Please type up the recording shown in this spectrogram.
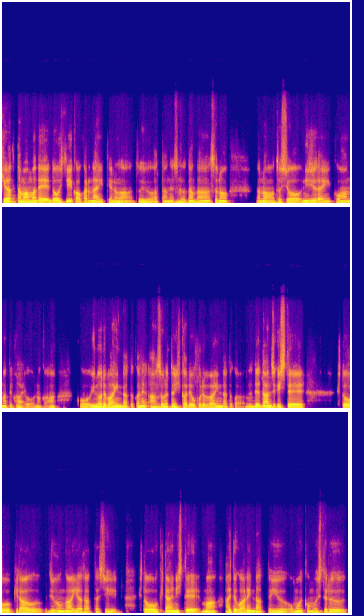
嫌ったままでどうしていいかわからないっていうのが随分あったんですけど、うん。だんだんその、あの、年を20代後半になってくると、なんか、あこう、祈ればいいんだとかね、あ、うん。その人に光を送ればいいんだとか、うん。で、断食して、人を嫌う自分が嫌だったし、人を嫌いにして、まあ、相手が悪いんだっていう思い込みをしてる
